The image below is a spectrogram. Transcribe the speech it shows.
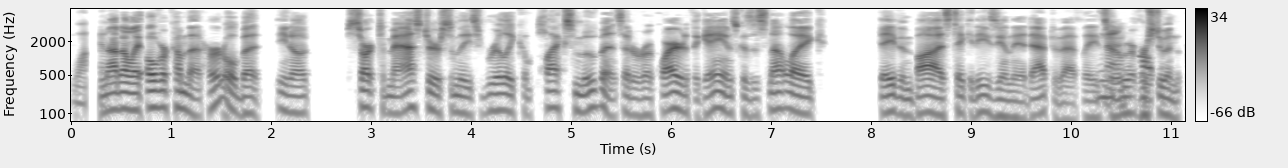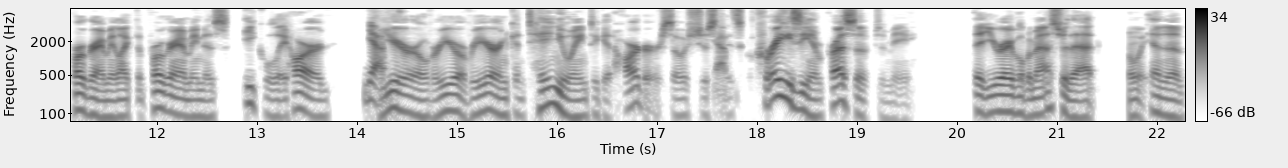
Wow. not only overcome that hurdle, but you know start to master some of these really complex movements that are required at the games because it's not like Dave and Boz take it easy on the adaptive athletes No. or whoever's doing the programming. Like the programming is equally hard Yeah. year over year over year and continuing to get harder. So it's just Yep. it's crazy impressive to me that you were able to master that in a you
